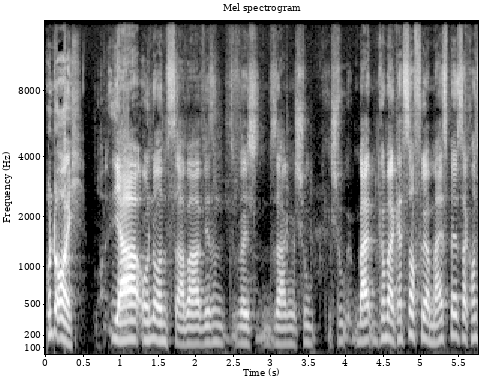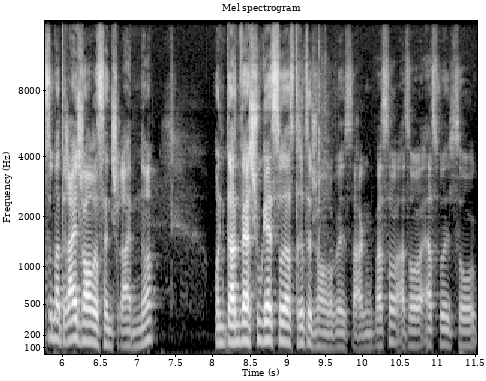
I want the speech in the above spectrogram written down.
Und euch. Ja, und uns, aber wir sind, würde ich sagen, Schuh, Schuh, guck mal, kennst du noch früher MySpace, da konntest du immer drei Genres hinschreiben, ne? Und dann wäre Shoegaze so das dritte Genre, würde ich sagen, weißt du? Also erst würde ich so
